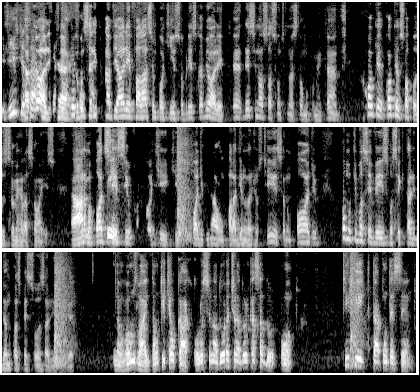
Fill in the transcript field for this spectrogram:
existe Gavioli, essa. essa é, eu gostaria que o Gavioli falasse um pouquinho sobre isso. Gavioli, é, desse nosso assunto que nós estamos comentando, qual que, qual que é a sua posição em relação a isso? A arma pode sim. ser sim um fator que, que pode virar um paladino da justiça, não pode? Como que você vê isso, você que está lidando com as pessoas ali? Não, vamos lá. Então, o que, que é o CAC? Colecionador, atirador, caçador. Ponto. O que está acontecendo?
